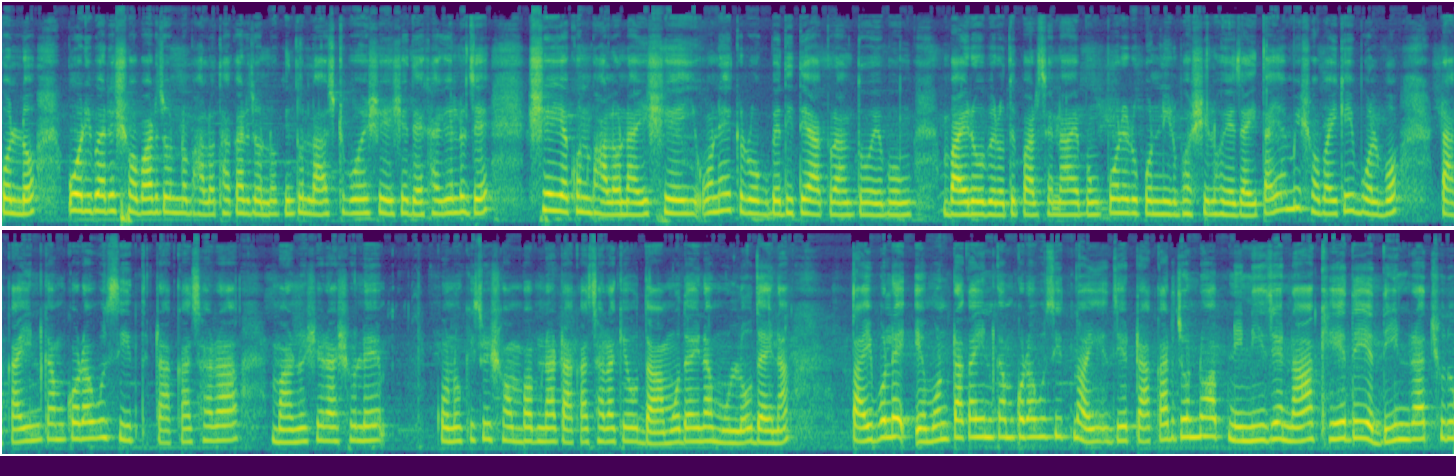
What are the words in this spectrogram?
করল পরিবারের সবার জন্য ভালো থাকার জন্য, কিন্তু লাস্ট বয়সে এসে দেখা গেল যে সেই এখন ভালো নাই, সেই অনেক রোগ ব্যাধিতে আক্রান্ত এবং বাইরেও বেরোতে পারছে না এবং পরের উপর নির্ভরশীল হয়ে যায়। তাই আমি সবাইকেই বলব, টাকা ইনকাম করা উচিত, টাকা ছাড়া মানুষের আসলে কোনো কিছুই সম্ভব না, টাকা ছাড়া কেউ দামও দেয় না, মূল্যও দেয় না। তাই বলে এমন টাকা ইনকাম করা উচিত নয় যে টাকার জন্য আপনি নিজে না খেয়ে দিয়ে দিন রাত শুধু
